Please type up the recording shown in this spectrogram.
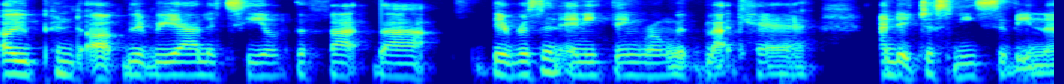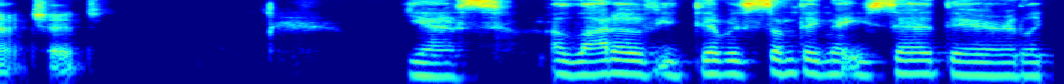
opened up the reality of the fact that there isn't anything wrong with black hair and it just needs to be nurtured. Yes, a lot of there was something that you said there like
